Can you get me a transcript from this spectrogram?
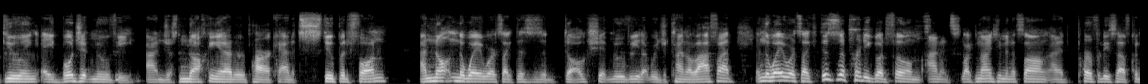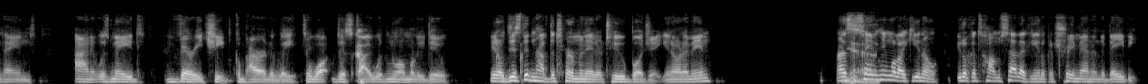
doing a budget movie and just knocking it out of the park and it's stupid fun and not in the way where it's like this is a dog shit movie that we just kind of laugh at. In the way where it's like this is a pretty good film and it's like 90 minutes long and it's perfectly self-contained and it was made very cheap comparatively to what this guy would normally do. You know, this didn't have the Terminator 2 budget. You know what I mean? And it's the same thing with like you know you look at Tom Selleck and you look at Three Men and a Baby.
